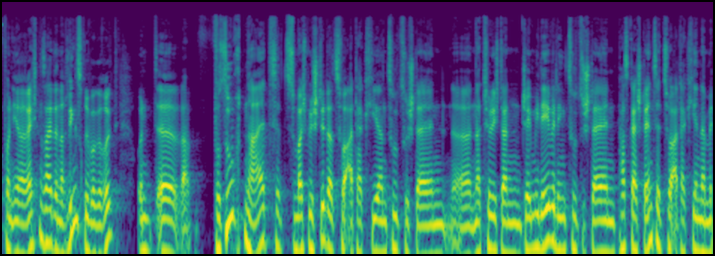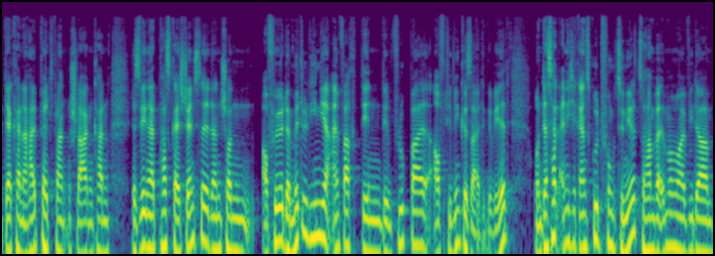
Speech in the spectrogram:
von ihrer rechten Seite nach links rübergerückt und äh, versuchten halt zum Beispiel Stiller zu attackieren, zuzustellen, äh, natürlich dann Jamie Leveling zuzustellen, Pascal Stenzel zu attackieren, damit der keine Halbfeldflanken schlagen kann. Deswegen hat Pascal Stenzel dann schon auf Höhe der Mittellinie einfach den, den Flugball auf die linke Seite gewählt. Und das hat eigentlich ganz gut funktioniert. So haben wir immer mal wieder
